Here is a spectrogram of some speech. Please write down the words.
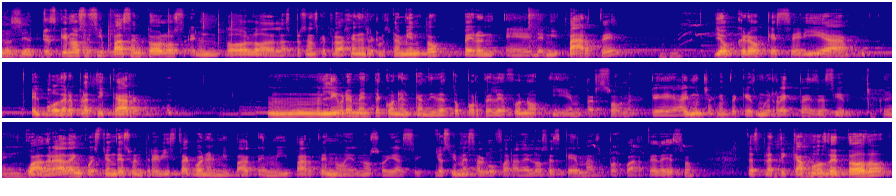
lo siento. Es que no sé si pasa en todos los, en todas las personas que trabajan en reclutamiento, pero en, eh, de mi parte, yo creo que sería el poder platicar mm, libremente con el candidato por teléfono y en persona. Que hay mucha gente que es muy recta, es decir, Ok. cuadrada en cuestión de su entrevista. Bueno, en mi, en mi parte no, no soy así. Yo sí me salgo fuera de los esquemas por parte de eso. Entonces platicamos de todo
